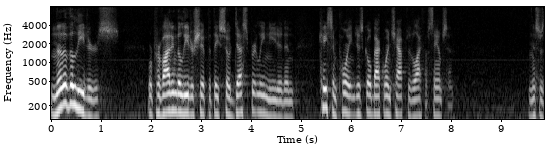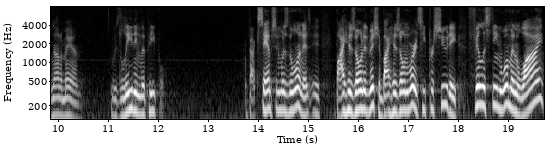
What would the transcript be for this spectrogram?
none of the leaders were providing the leadership that they so desperately needed. And case in point, just go back one chapter to the life of Samson. And this was not a man who was leading the people. In fact, Samson was the one, by his own admission, by his own words, he pursued a Philistine woman. Why?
